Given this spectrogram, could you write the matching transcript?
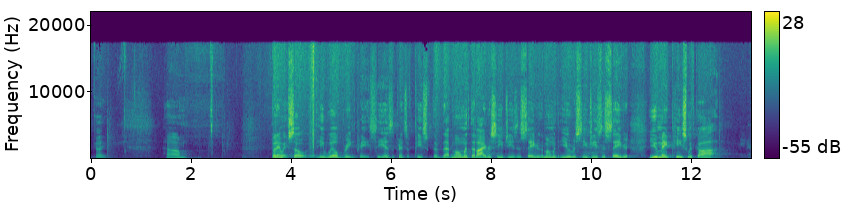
Okay? Um, but anyway, so he will bring peace. He is the Prince of Peace. The, that moment that I received Jesus Savior, the moment that you received Jesus Savior, you made peace with God. Amen.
